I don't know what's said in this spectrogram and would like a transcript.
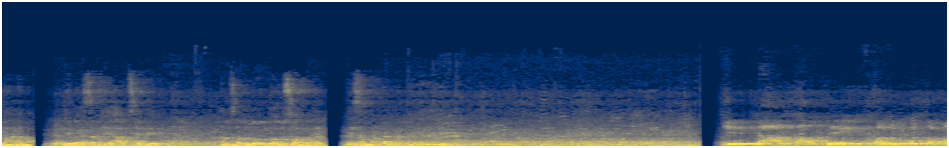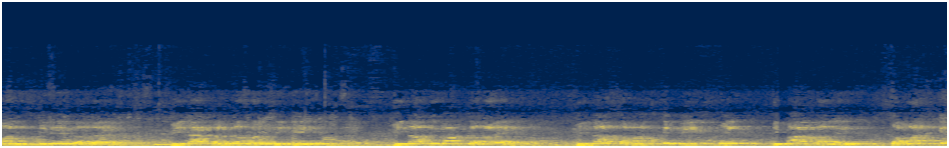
भाई साहब जी आपसे भी हम सब लोगों का उत्साह होगा समर्थन ये चार साल से हम इनको सम्मान इसके लिए कर रहे हैं, बिना कंट्रोवर्सी के, बिना दिमाग चलाए, बिना समाज के बीच में दिमाग डाले, समाज की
